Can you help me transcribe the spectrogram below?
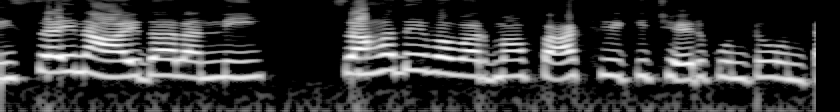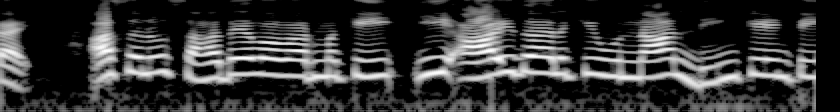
మిస్ అయిన ఆయుధాలన్నీ సహదేవ వర్మ ఫ్యాక్టరీకి చేరుకుంటూ ఉంటాయి. అసలు సహదేవ వర్మకి ఈ ఆయుధాలకి ఉన్న లింక్ ఏంటి?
